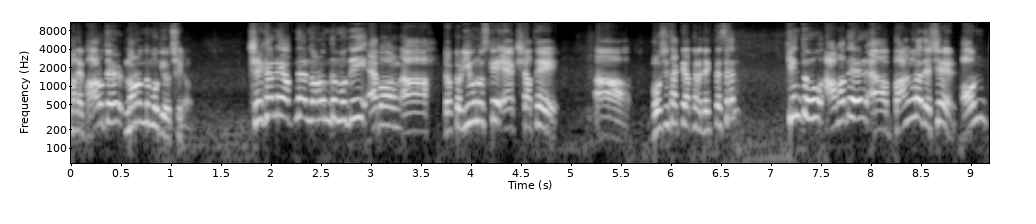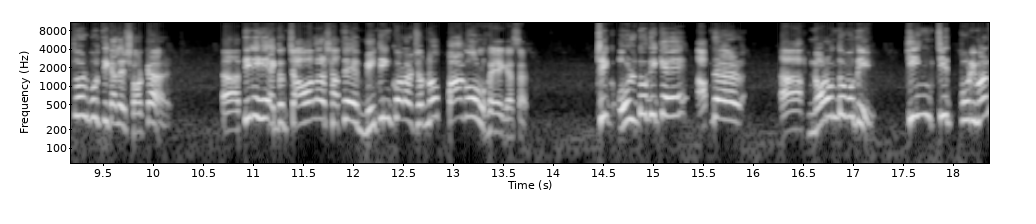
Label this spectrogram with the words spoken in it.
মানে ভারতের নরেন্দ্র মোদীও ছিল। সেখানে আপনার নরেন্দ্র মোদী এবং ডক্টর ইউনুসকে একসাথে বসে থাকতে আপনারা দেখতেছেন। কিন্তু আমাদের বাংলাদেশের অন্তর্বর্তীকালে সরকার তিনি একজন চাওয়ালার সাথে মিটিং করার জন্য পাগল হয়ে গেছেন। ঠিক উল্টো দিকে আপনার নরেন্দ্র মোদী কিঞ্চিত পরিমাণ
